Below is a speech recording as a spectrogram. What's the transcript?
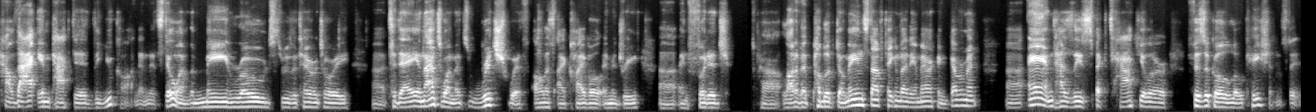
how that impacted the Yukon. And it's still one of the main roads through the territory uh, today. And that's one that's rich with all this archival imagery uh, and footage. Uh, a lot of it public domain stuff taken by the American government, uh, and has these spectacular physical locations that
